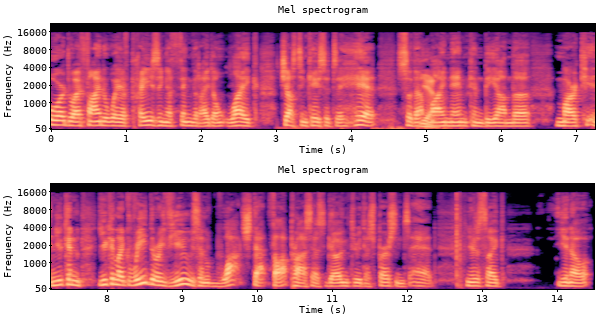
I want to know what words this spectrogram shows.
Or do I find a way of praising a thing that I don't like just in case it's a hit so that Yeah. my name can be on the mark? And you can, you can like read the reviews and watch that thought process going through this person's head. And you're just like, you know,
